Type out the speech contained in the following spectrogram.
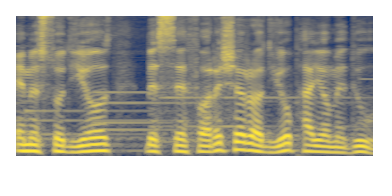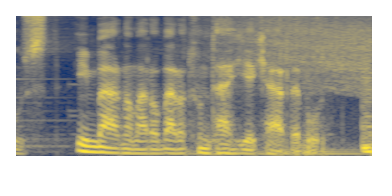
ام استودیوز به سفارش رادیو پیام دوست این برنامه رو براتون تهیه کرده بود.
